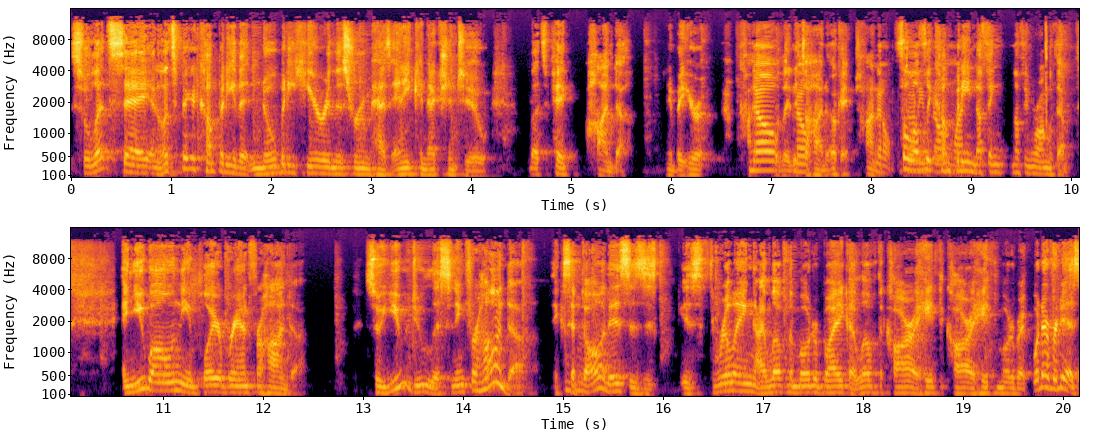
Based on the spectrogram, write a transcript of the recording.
so let's say, and let's pick a company that nobody here in this room has any connection to. Let's pick Honda. Anybody here No, related no. to Honda? Okay, Honda. No, it's a lovely company. Nothing, nothing wrong with them. And you own the employer brand for Honda. So you do listening for Honda. Except Mhm. all it is, is is is thrilling. I love the motorbike. I love the car. I hate the car. I hate the motorbike. Whatever it is,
